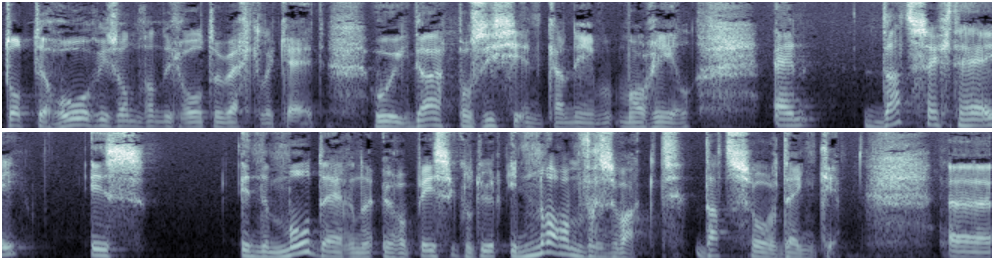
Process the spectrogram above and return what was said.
tot de horizon van de grote werkelijkheid. Hoe ik daar positie in kan nemen, moreel. En dat, zegt hij, is in de moderne Europese cultuur enorm verzwakt. Dat soort denken. Eh,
